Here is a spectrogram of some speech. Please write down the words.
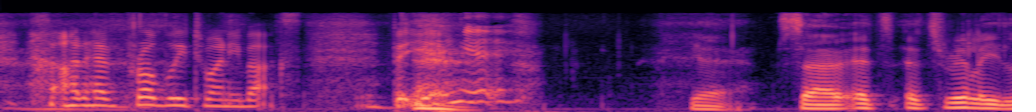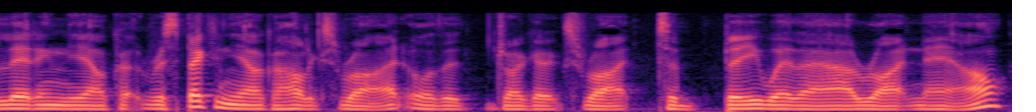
I'd have probably 20 bucks. But yeah. Yeah. So it's it's really letting the alcohol, respecting the alcoholic's right or the drug addict's right to be where they are right now,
